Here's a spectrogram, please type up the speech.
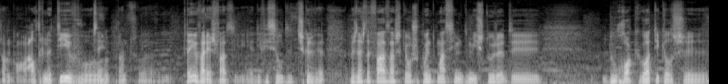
pronto, alternativo. Sim. Pronto, eh, tem várias fases e é difícil de descrever. Mas nesta fase acho que é o expoente máximo de mistura de, do rock gótico que eles eh,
